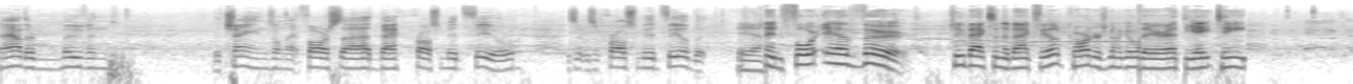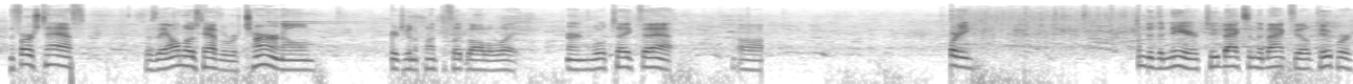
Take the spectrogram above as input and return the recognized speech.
now they're moving the chains on that far side back across midfield. It was across midfield, but Yeah. And forever. Two backs in the backfield. Carter's going to go there at the 18. The first half, because they almost have a return on. Here's going to punt the football away. And we'll take that. Uh, 40 into the near. Two backs in the backfield. Cooper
